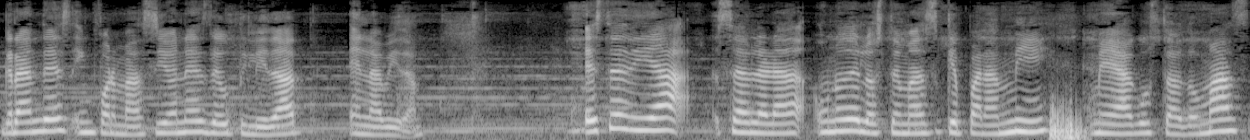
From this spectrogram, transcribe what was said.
grandes informaciones de utilidad en la vida. Este día se hablará uno de los temas que para mí me ha gustado más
